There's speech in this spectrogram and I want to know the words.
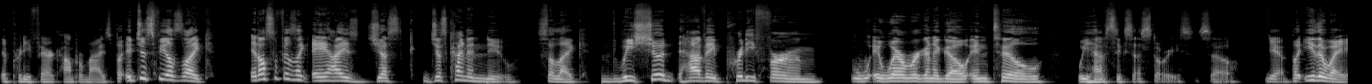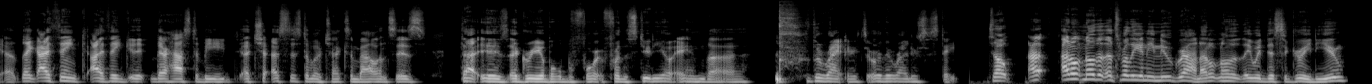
a pretty fair compromise but it just feels like it also feels like ai is just just kind of new. So like we should have a pretty firm where we're going to go until we have success stories. So, yeah, but either way, uh, like I think I think it, there has to be a, ch- a, system of checks and balances that is agreeable before for the studio and the the writers or the writers estate. So, I I don't know that that's really any new ground. I don't know that they would disagree, do you?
